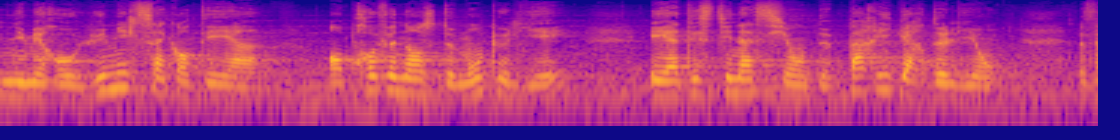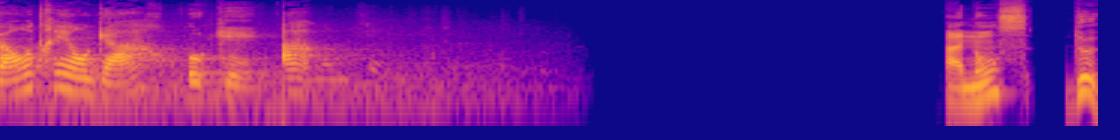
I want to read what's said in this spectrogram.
numéro 8051 en provenance de Montpellier et à destination de Paris-Gare de Lyon va entrer en gare au quai A. Annonce 2.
